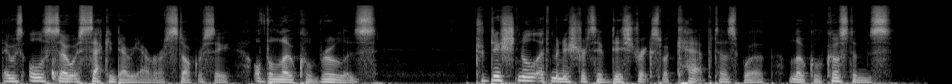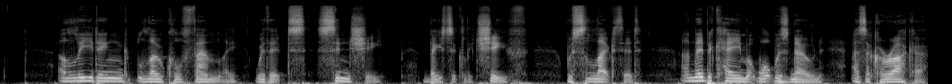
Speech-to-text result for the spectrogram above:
there was also a secondary aristocracy of the local rulers. Traditional administrative districts were kept, as were local customs. A leading local family, with its sinchi, basically chief, was selected, and they became what was known as a caraca.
